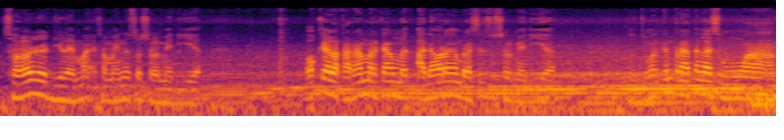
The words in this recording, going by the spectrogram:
Soalnya ada dilema sama ini sosial media. Oke lah karena mereka ada orang yang berhasil sosial media. Tuh, cuman kan ternyata nggak semua.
